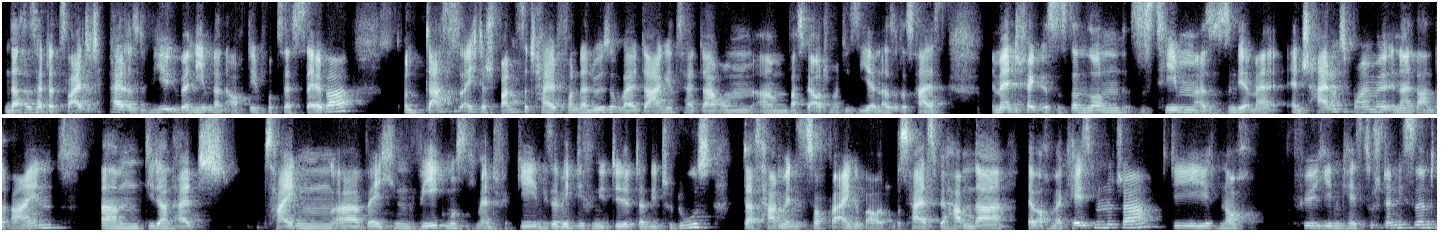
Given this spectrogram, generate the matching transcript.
Und das ist halt der zweite Teil. Also wir übernehmen dann auch den Prozess selber. Und das ist eigentlich der spannendste Teil von der Lösung, weil da geht es halt darum, ähm, was wir automatisieren. Also das heißt, im Endeffekt ist es dann so ein System, also es sind ja immer Entscheidungsbäume in ein Land rein, ähm, die dann halt zeigen, äh, welchen Weg muss ich im Endeffekt gehen. Dieser Weg definiert dann die To-Dos. Das haben wir in diese Software eingebaut. Und das heißt, wir haben da, wir haben auch immer Case Manager, die noch für jeden Case zuständig sind.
